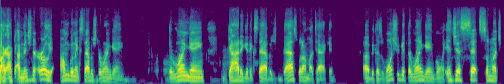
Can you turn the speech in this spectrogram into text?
like I, I mentioned it earlier, I'm going to establish the run game. The run game got to get established. That's what I'm attacking. Uh, because once you get the run game going, it just sets so much,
